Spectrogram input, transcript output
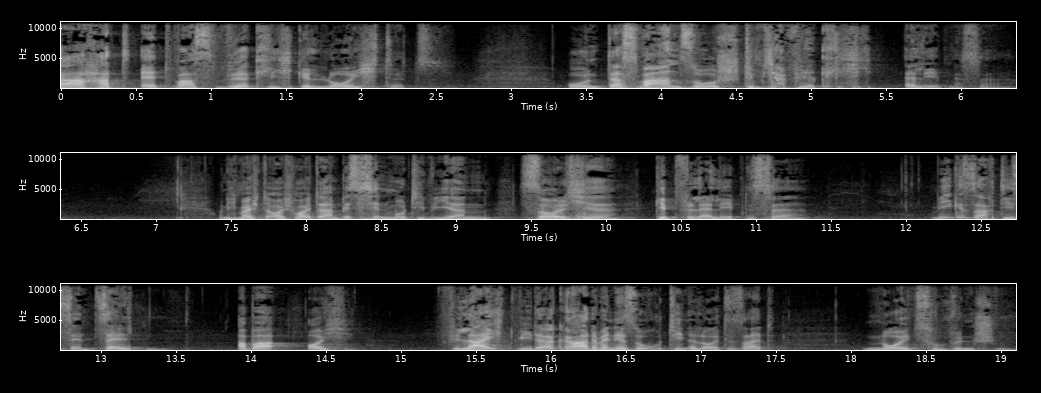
Da hat etwas wirklich geleuchtet. Und das waren so, stimmt ja wirklich, Erlebnisse. Und ich möchte euch heute ein bisschen motivieren, solche Gipfelerlebnisse, wie gesagt, die sind selten, aber euch vielleicht wieder, gerade wenn ihr so Routineleute seid, neu zu wünschen.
